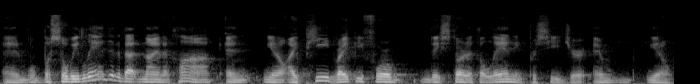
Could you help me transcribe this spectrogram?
And but so we landed about nine o'clock, and you know I peed right before they started the landing procedure, and you know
